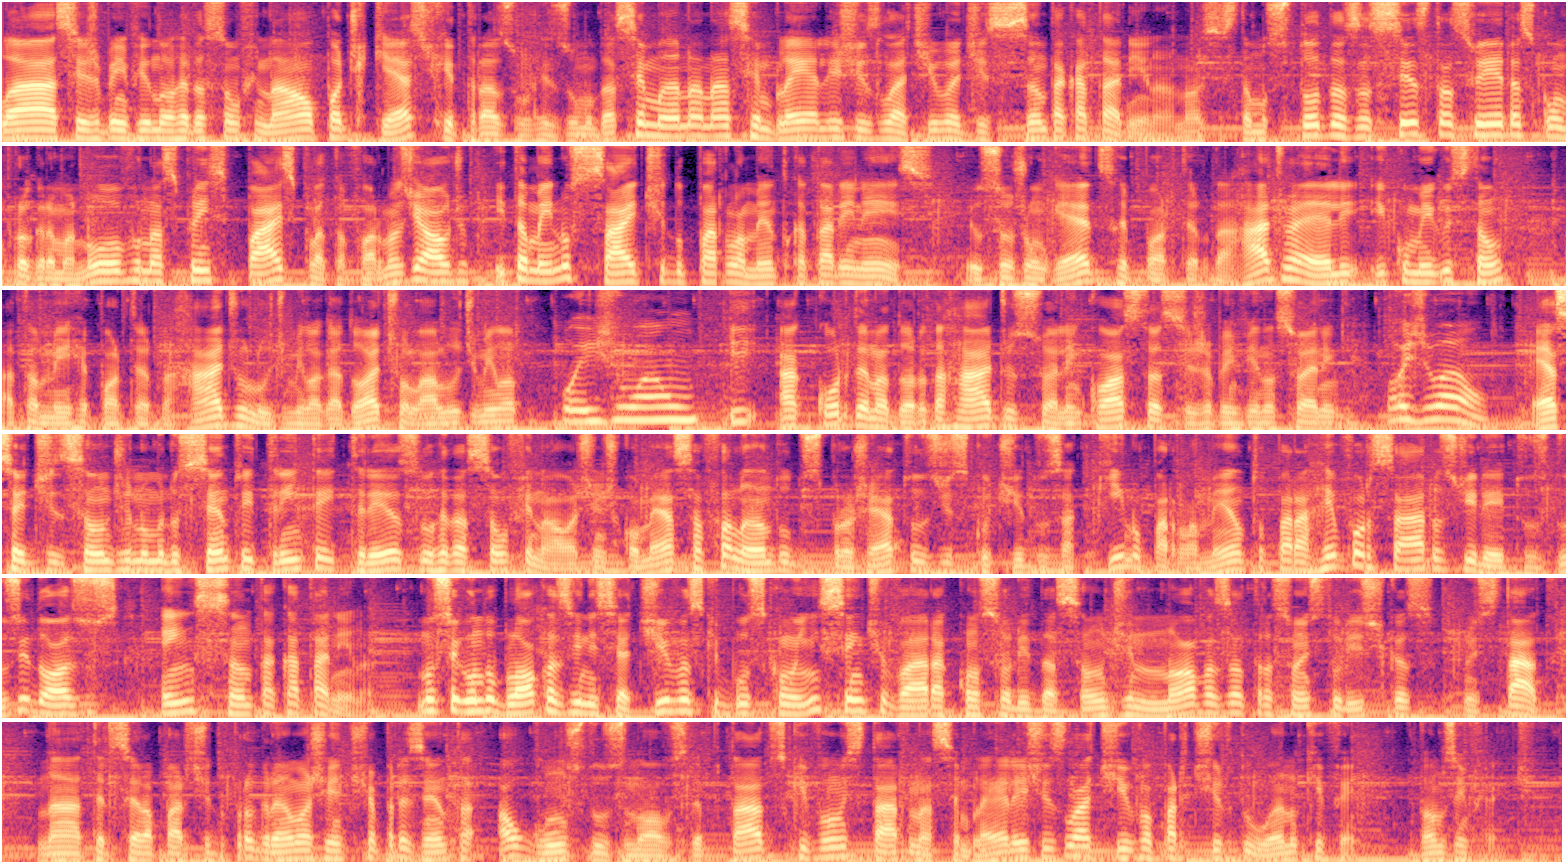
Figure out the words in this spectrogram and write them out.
Olá, seja bem-vindo ao Redação Final, podcast que traz o resumo da semana na Assembleia Legislativa de Santa Catarina. Nós estamos todas as sextas-feiras com um programa novo nas principais plataformas de áudio e também no site do Parlamento Catarinense. Eu sou João Guedes, repórter da Rádio AL, e comigo estão a também repórter da rádio, Ludmila Gadotti. Olá, Ludmila. Oi, João. E a coordenadora da rádio, Suelen Costa. Seja bem-vinda, Suelen. Oi, João. Essa é a edição de número 133 do Redação Final. A gente começa falando dos projetos discutidos aqui no Parlamento para reforçar os direitos dos idosos em Santa Catarina. No segundo bloco, as iniciativas que buscam incentivar a consolidação de novas atrações turísticas no estado. Na terceira parte do programa, a gente apresenta alguns dos novos deputados que vão estar na Assembleia Legislativa a partir do ano que vem. Vamos em frente.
